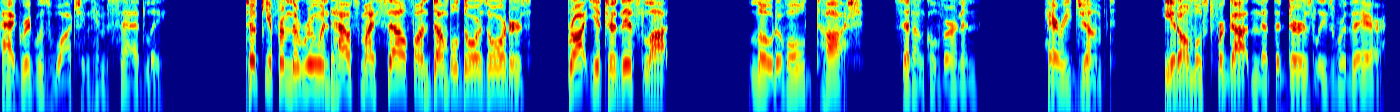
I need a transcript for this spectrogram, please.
Hagrid was watching him sadly. Took you from the ruined house myself on Dumbledore's orders. Brought you to this lot. Load of old tosh, said Uncle Vernon. Harry jumped. He had almost forgotten that the Dursleys were there.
